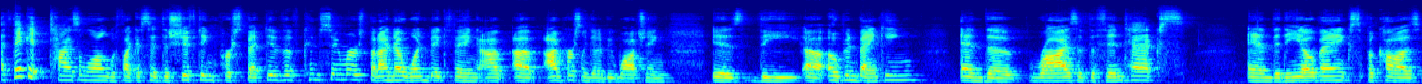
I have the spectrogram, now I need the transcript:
I think it ties along with, like I said, the shifting perspective of consumers. But I know one big thing I, I, I'm personally going to be watching is the uh, open banking and the rise of the fintechs and the neobanks because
